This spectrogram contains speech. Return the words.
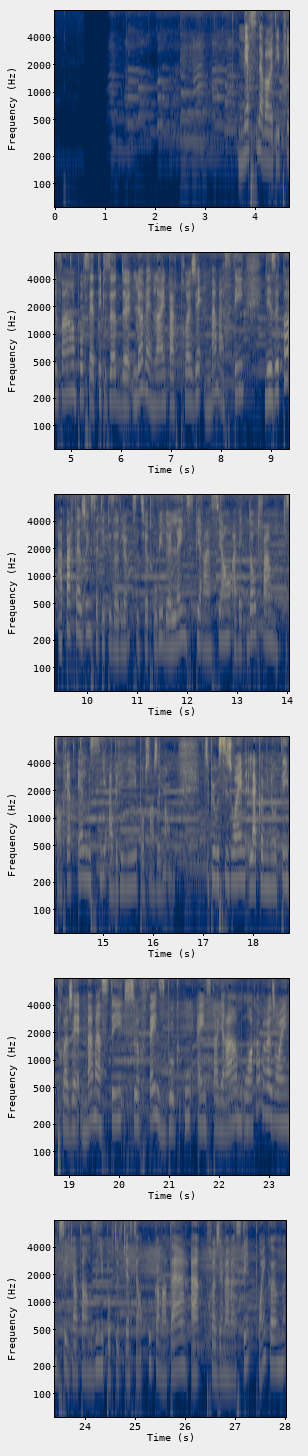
Merci d'avoir été présent pour cet épisode de Love and Light par projet Mamasté. N'hésite pas à partager cet épisode-là si tu as trouvé de l'inspiration avec d'autres femmes qui sont prêtes elles aussi à briller pour changer le monde. Tu peux aussi joindre la communauté Projet Mamasté sur Facebook ou Instagram ou encore me rejoindre si le cœur t'en dit pour toute question ou commentaire à projetmamasté.com.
